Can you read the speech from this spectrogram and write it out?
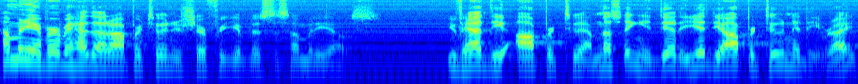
How many have ever had that opportunity to share forgiveness to somebody else? You've had the opportunity. I'm not saying you did it, you had the opportunity, right?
